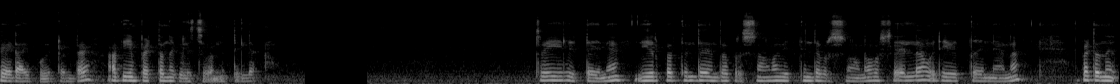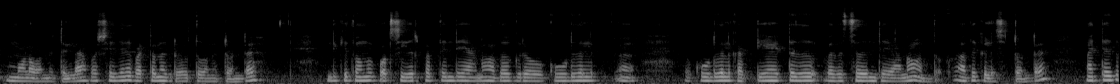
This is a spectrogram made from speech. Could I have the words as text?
കേടായി പോയിട്ടുണ്ട്. അധികം പെട്ടെന്ന് കിളിച്ച് വന്നിട്ടില്ല. ട്രെയിലിട്ടതിന് ഈർപ്പത്തിന്റെ എന്തോ പ്രശ്നമാണോ വിത്തിന്റെ പ്രശ്നമാണോ പക്ഷേ എല്ലാം ഒരേ വിത്ത് തന്നെയാണ്. പെട്ടെന്ന് മുള വന്നിട്ടില്ല. പക്ഷേ ഇതിന് പെട്ടെന്ന് ഗ്രോത്ത് വന്നിട്ടുണ്ട്. എനിക്ക് തോന്നുന്നു കുറച്ച് ഈർപ്പത്തിന്റെ ആണോ അതോ ഗ്രോ കൂടുതൽ കൂടുതൽ കട്ടിയായിട്ട് ഇത് വിതച്ചതിന്റെ ആണോ എന്തോ. അത് കിളിച്ചിട്ടുണ്ട്. മറ്റേത്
